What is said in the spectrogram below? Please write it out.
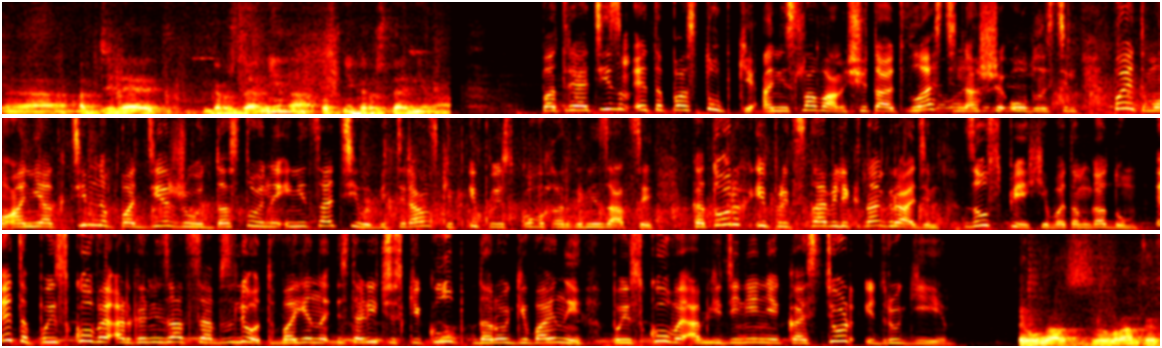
э, отделяет гражданина от негражданина. Патриотизм – это поступки, а не слова, считают власти нашей области. Поэтому они активно поддерживают достойные инициативы ветеранских и поисковых организаций, которых и представили к награде за успехи в этом году. Это поисковая организация «Взлет», военно-исторический клуб «Дороги войны», поисковое объединение «Костер» и другие. У нас в рамках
